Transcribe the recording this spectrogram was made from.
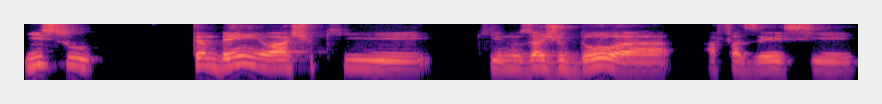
isso também eu acho que, que nos ajudou a, a fazer esse.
